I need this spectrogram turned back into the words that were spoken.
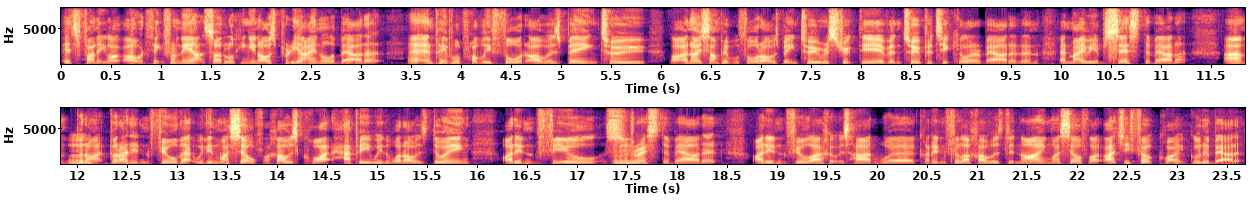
it's funny. Like I would think from the outside looking in, I was pretty anal about it, and, people probably thought I was being too. Like, I know some people thought I was being too restrictive and too particular about it, and, and maybe obsessed about it. Um, But I but I didn't feel that within myself. Like I was quite happy with what I was doing. I didn't feel stressed about it. I didn't feel like it was hard work. I didn't feel like I was denying myself. Like I actually felt quite good about it.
